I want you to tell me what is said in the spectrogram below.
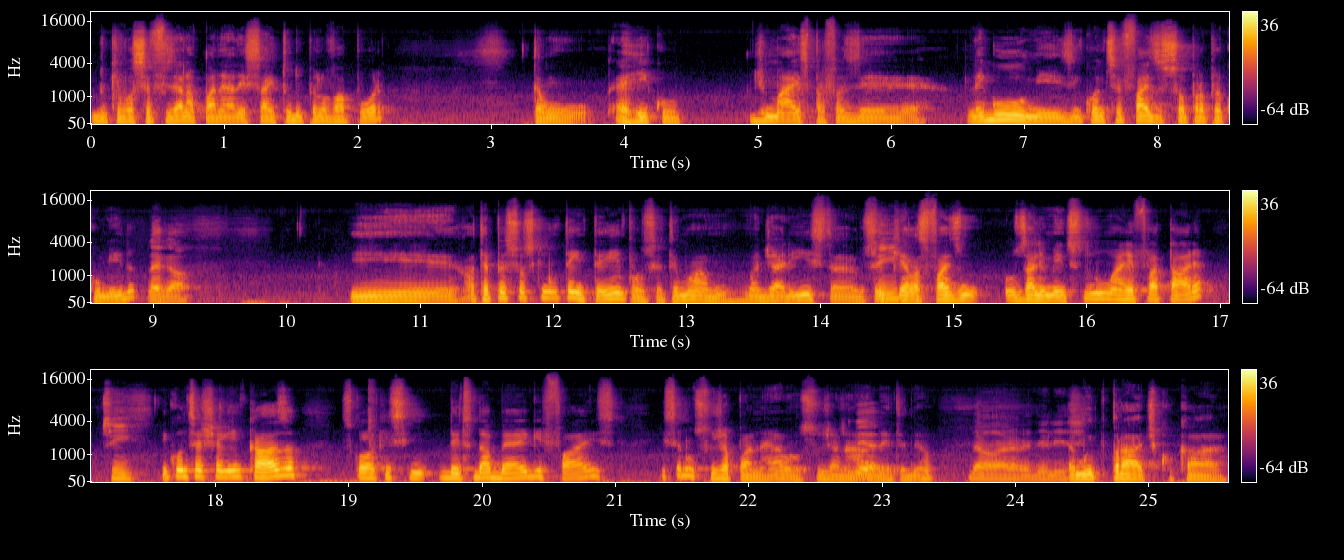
do que você fizer na panela e sai tudo pelo vapor. Então é rico demais para fazer legumes enquanto você faz a sua própria comida. Legal. E até pessoas que não têm tempo, você tem uma, uma diarista, não sei o que, elas fazem os alimentos numa refratária. Sim. E quando você chega em casa, você coloca isso dentro da bag, faz, e você não suja a panela, não suja nada, entendeu? Da hora, velho. Delícia. É muito prático, cara.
